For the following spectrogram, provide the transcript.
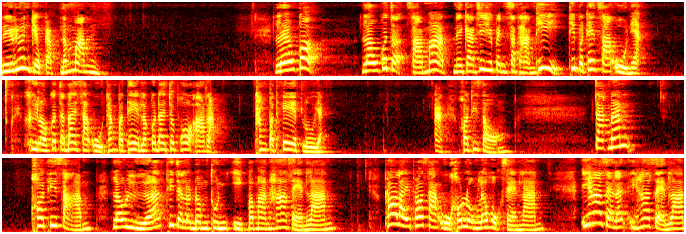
ในเรื่องเกี่ยวกับน้ำมัน แล้วก็เราก็จะสามารถในการที่จะเป็นสถานที่ที่ประเทศซาอุเนี่ย คือเราก็จะได้ซาอุทั้งประเทศแล้วก็ได้เจ้าพ่ออาหรับทั้งประเทศเลยอะอะข้อที่สองจากนั้น ข้อที่สามเราเหลือที่จะระดมทุนอีกประมาณห้าแสนล้าน เพราะอะไรเพราะซาอุเขาลงแล้วหกแสนล้านอีห้าแสนล้านอีห้าแสนล้าน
